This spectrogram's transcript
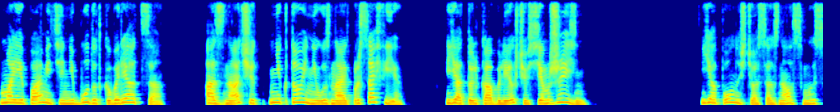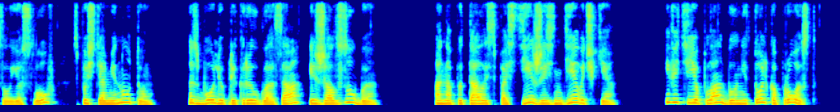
в моей памяти не будут ковыряться. А значит, никто и не узнает про Софи. Я только облегчу всем жизнь. Я полностью осознал смысл ее слов спустя минуту. С болью прикрыл глаза и сжал зубы. Она пыталась спасти жизнь девочки. И ведь ее план был не только прост –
